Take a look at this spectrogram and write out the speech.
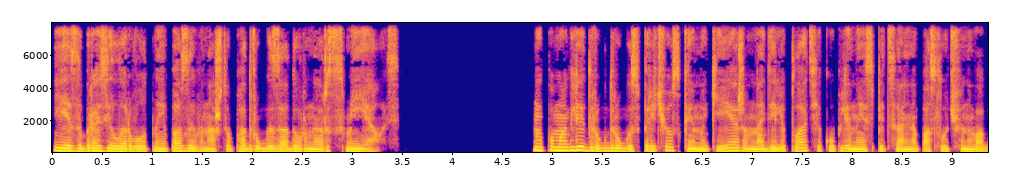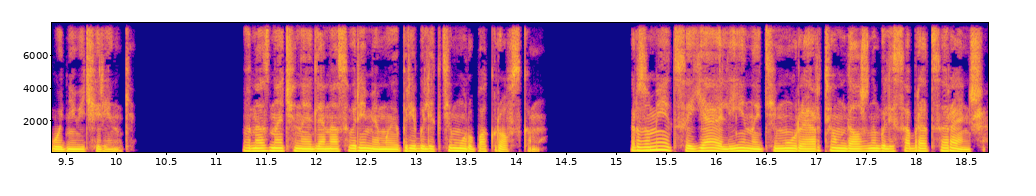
Я изобразила рвотные позывы, на что подруга задорно рассмеялась. Мы помогли друг другу с прической и макияжем, надели платье, купленное специально по случаю новогодней вечеринки. В назначенное для нас время мы прибыли к Тимуру Покровскому. Разумеется, я, Лина, Тимур и Артём должны были собраться раньше,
